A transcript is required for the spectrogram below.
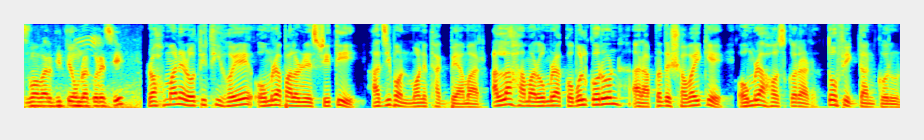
জুমাবার দ্বিতীয় ওমরা করেছি। রহমানের অতিথি হয়ে ওমরা পালনের স্মৃতি আজীবন মনে থাকবে আমার। আল্লাহ আমার ওমরা কবুল করুন আর আপনাদের সবাইকে ওমরা হজ করার তৌফিক দান করুন।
